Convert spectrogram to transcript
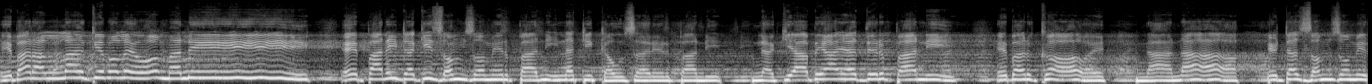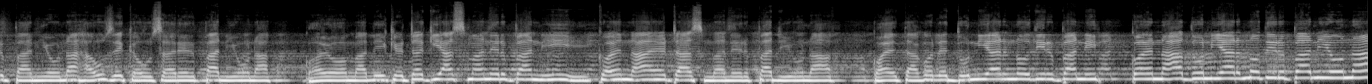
এবার আল্লাহকে বলে, ও মালিক, এ পানিটা কি জমজমের পানি নাকি কাউসারের পানি নাকি আবে আয়াতের পানি? এবার কয়, না না, এটা জমজমের পানিও না, হাউজে কাউসারের পানিও না। কয় মালিক, এটা কি আসমানের পানি? কয়, না, এটা আসমানের পানিও না। কয়, তাহলে দুনিয়ার নদীর পানি? কয়, না, দুনিয়ার নদীর পানিও না।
